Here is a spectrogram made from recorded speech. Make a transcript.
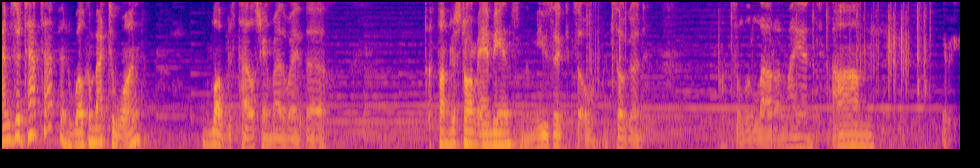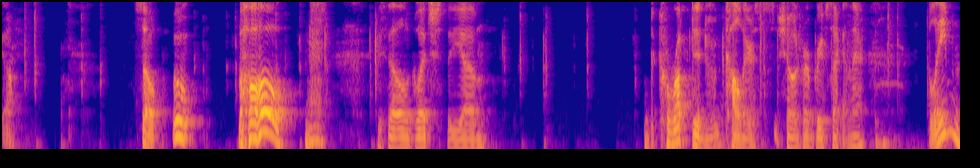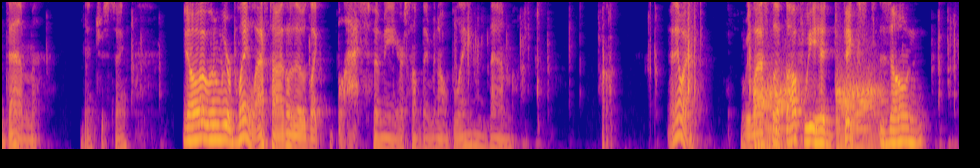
I'm Sir Tap and welcome back to one. Love this title stream, by the way. The the thunderstorm ambience and the music. It's so it's so good. It's a little loud on my end. Um, here we go. So, ooh, oh, you see that little glitch? The um, the corrupted colors showed for a brief second there. Blame them. Interesting. You know, when we were playing last time, I thought that was like blasphemy or something, but no, blame them. Huh. Anyway, we last left off, we had fixed zone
